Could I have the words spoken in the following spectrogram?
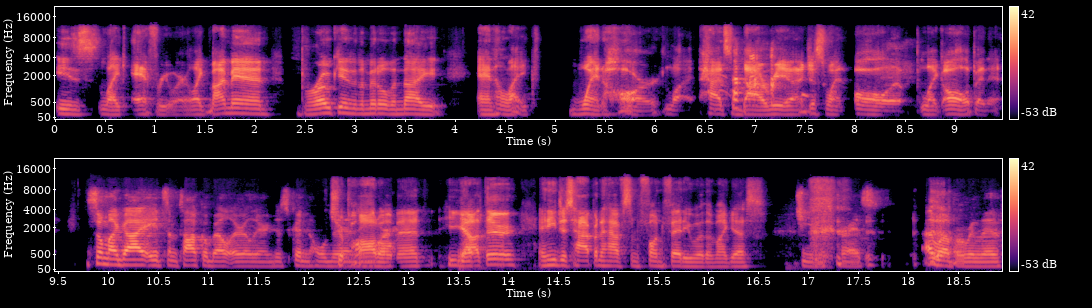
is like everywhere. Like, my man broke in in the middle of the night and like went hard, like, had some diarrhea and just went all up, like, all up in it. So my guy ate some Taco Bell earlier and just couldn't hold it in Chipotle, man. He Yep. got there and he just happened to have some funfetti with him, I guess. Jesus Christ. I love where we live.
